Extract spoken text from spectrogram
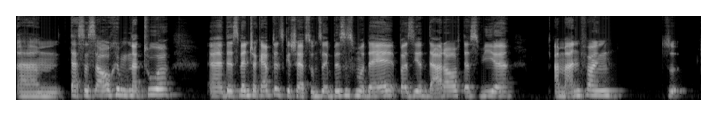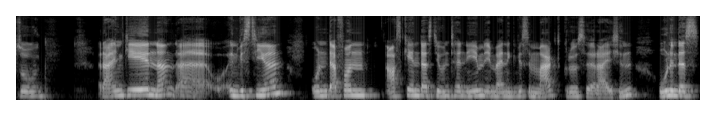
Ähm, das ist auch im Natur äh, des Venture Capitals Geschäfts. Unser Businessmodell basiert darauf, dass wir am Anfang so, so reingehen, ne, äh, investieren und davon ausgehen, dass die Unternehmen eben eine gewisse Marktgröße erreichen, ohne dass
